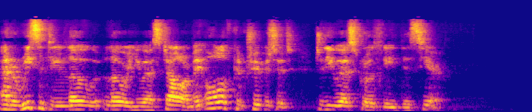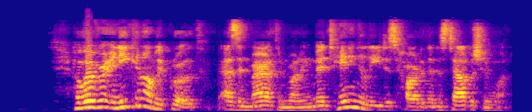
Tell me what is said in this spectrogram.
and a recently low, lower US dollar, may all have contributed to the US growth lead this year. However, in economic growth, as in marathon running, maintaining a lead is harder than establishing one,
